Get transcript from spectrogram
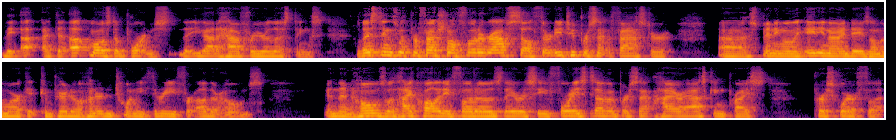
the uh, at the utmost importance that you got to have for your listings. Listings with professional photographs sell 32% faster, uh, spending only 89 days on the market compared to 123 for other homes. And then homes with high quality photos, they receive 47% higher asking price per square foot.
